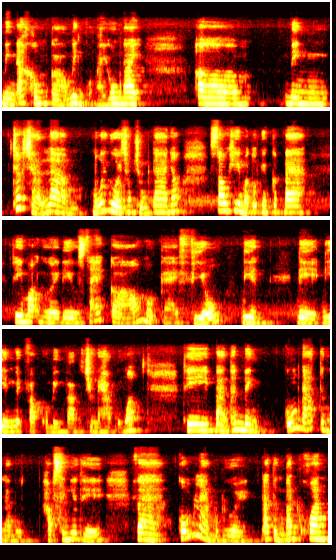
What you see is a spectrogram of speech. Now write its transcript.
mình đã không có mình của ngày hôm nay. Uh, mình chắc chắn là mỗi người trong chúng ta nhé sau khi mà tốt nghiệp cấp 3 thì mọi người đều sẽ có một cái phiếu điền để điền nguyện vọng của mình vào trường đại học đúng không? Thì bản thân mình cũng đã từng là một học sinh như thế và cũng là một người đã từng băn khoăn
